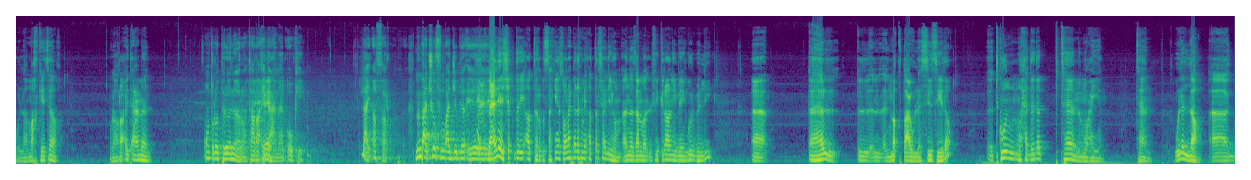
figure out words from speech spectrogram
ولا marketeur ولا رائد أعمال. entrepreneur أنت رائد. أعمال okay. لا يأثر. من بعد شوف من بعد جيب لي إيه. معليش يقدر يأثر بصح كاين صوالح بالك ما يأثرش عليهم. أنا زعما الفكرة اللي بين نقول باللي آه هل ال- ال- المقطع ولا السلسلة تكون محددة ب thème معين؟ thème. ولا لا؟ آه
